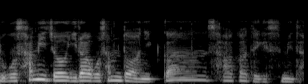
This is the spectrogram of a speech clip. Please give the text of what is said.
요거 3이죠. 1하고 3 더하니까 4가 되겠습니다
